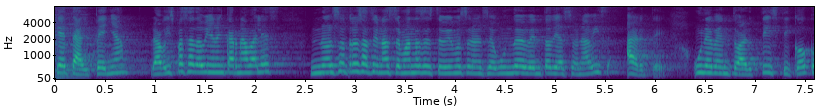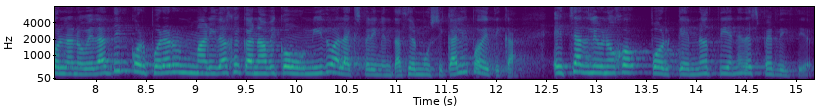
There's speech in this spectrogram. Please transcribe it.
¿Qué tal, Peña? ¿Lo habéis pasado bien en carnavales? Nosotros hace unas semanas estuvimos en el segundo evento de Asonavis Arte, un evento artístico con la novedad de incorporar un maridaje canábico unido a la experimentación musical y poética. Echadle un ojo porque no tiene desperdicio.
